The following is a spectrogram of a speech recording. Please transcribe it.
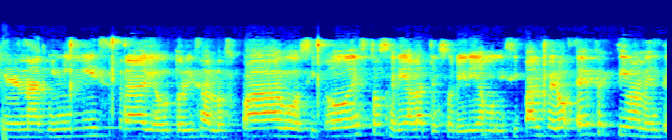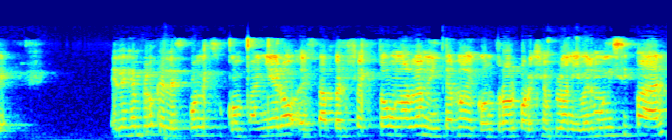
quien administra y autoriza los pagos y todo esto sería la tesorería municipal, pero efectivamente, el ejemplo que les pone su compañero está perfecto. Un órgano interno de control, por ejemplo, a nivel municipal,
